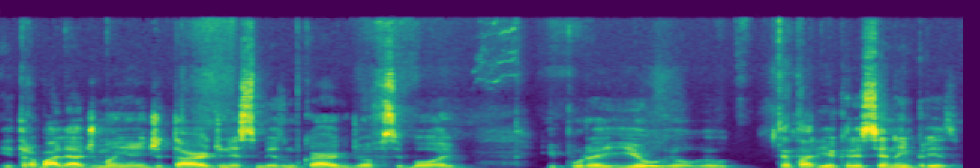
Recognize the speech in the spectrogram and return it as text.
e trabalhar de manhã e de tarde nesse mesmo cargo de office boy. E por aí eu, eu, eu tentaria crescer na empresa.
